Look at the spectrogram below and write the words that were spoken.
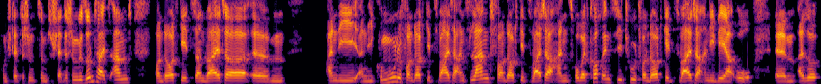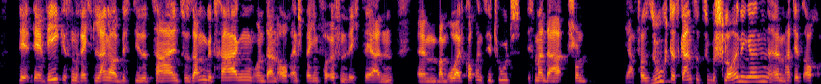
vom städtischen, zum städtischen Gesundheitsamt. Von dort geht es dann weiter ähm, an die, an die Kommune, von dort geht es weiter ans Land, von dort geht es weiter ans Robert-Koch-Institut, von dort geht es weiter an die WHO. Ähm, also der, der Weg ist ein recht langer, bis diese Zahlen zusammengetragen und dann auch entsprechend veröffentlicht werden. Ähm, beim Robert-Koch-Institut ist man da schon ja, versucht, das Ganze zu beschleunigen, ähm, hat jetzt auch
